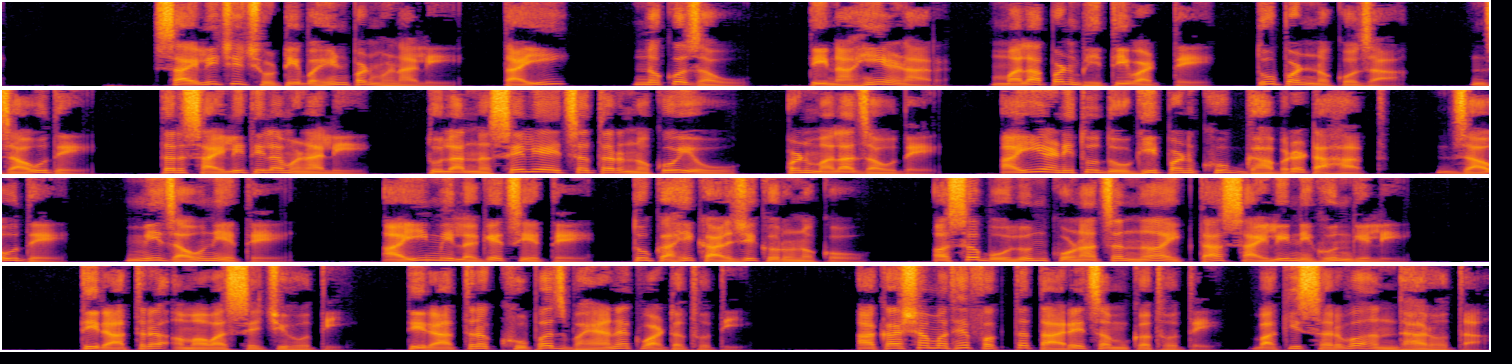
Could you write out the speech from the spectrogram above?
सायलीची छोटी बहीण पण म्हणाली ताई नको जाऊ. ती नाही येणार. मला पण भीती वाटते. तू पण नको जा. जाऊ दे. तर सायली तिला म्हणाली तुला नसेल यायचं तर नको येऊ पण मला जाऊ दे. आई आणि तू दोघी पण खूप घाबरट आहात. जाऊ दे. मी जाऊन येते. आई मी लगेच येते. तू काही काळजी करू नको. असं बोलून कोणाचं न ऐकता सायली निघून गेली. ती रात्र अमावास्येची होती. ती रात्र खूपच भयानक वाटत होती. आकाशामध्ये फक्त तारे चमकत होते. बाकी सर्व अंधार होता.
